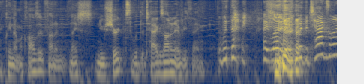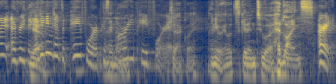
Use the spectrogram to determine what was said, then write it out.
I cleaned out my closet, found a nice new shirt with the tags on and everything. With the, I love it. With the tags on and everything. Yeah. I didn't even have to pay for it because I've already paid for it. Exactly. Anyway, let's get into uh, headlines. All right.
